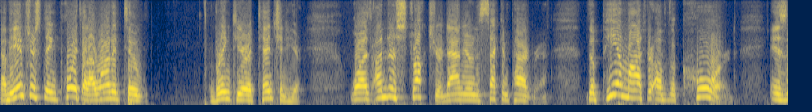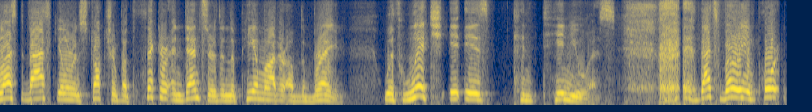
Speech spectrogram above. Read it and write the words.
Now the interesting point that I wanted to bring to your attention here was under structure down here in the second paragraph. The pia mater of the cord is less vascular in structure but thicker and denser than the pia mater of the brain, with which it is continuous. That's very important.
